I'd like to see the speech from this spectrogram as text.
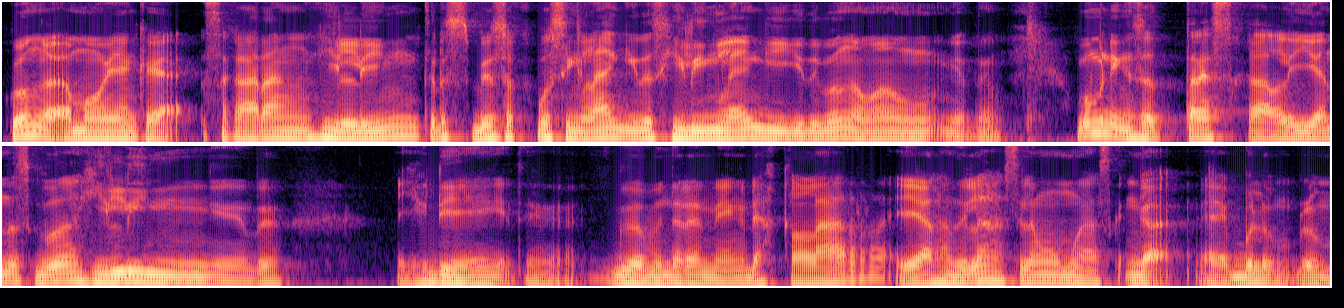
Gue nggak mau yang kayak sekarang healing terus besok pusing lagi terus healing lagi gitu. Gue nggak mau gitu. Gue mending stres sekalian terus gue healing gitu. Ya udah gitu. Gue beneran yang udah kelar ya alhamdulillah hasilnya memuaskan. Nggak eh belum belum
